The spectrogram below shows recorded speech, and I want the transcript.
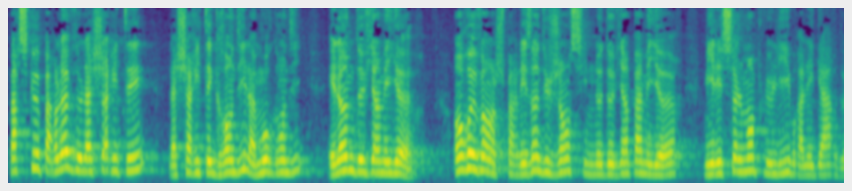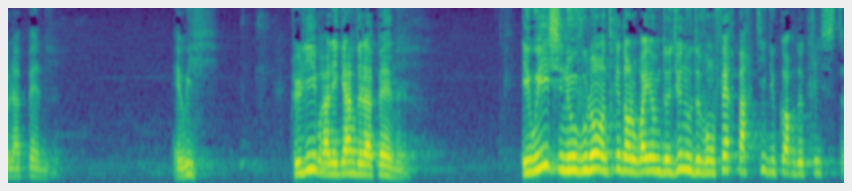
parce que par l'œuvre de la charité, la charité grandit, l'amour grandit, et l'homme devient meilleur. En revanche, par les indulgences, il ne devient pas meilleur, mais il est seulement plus libre à l'égard de la peine. Eh oui, plus libre à l'égard de la peine. Et oui, si nous voulons entrer dans le royaume de Dieu, nous devons faire partie du corps de Christ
